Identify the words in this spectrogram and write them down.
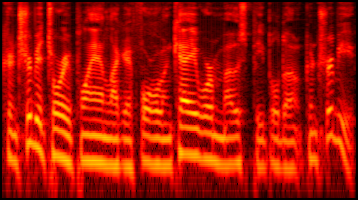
contributory plan like a 401k where most people don't contribute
